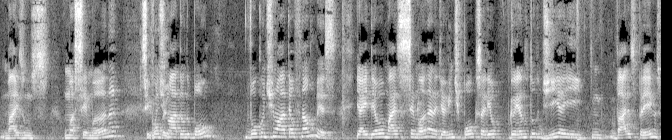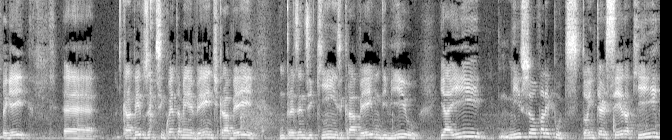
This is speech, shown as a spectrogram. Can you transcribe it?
mais uns uma semana. Se continuar dando bom, vou continuar até o final do mês. E aí deu mais semana, era dia 20 e poucos ali, eu ganhando todo dia e vários prêmios. Peguei. É, cravei 250 main event, cravei um 315, cravei um de mil. E aí nisso eu falei, putz, tô em terceiro aqui,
